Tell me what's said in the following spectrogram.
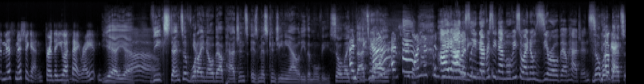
the Miss Michigan for the USA, right? Yeah, yeah. Oh. The extent of what Yeah. I know about pageants is Miss Congeniality, the movie. So like And that's she, why. and she won Miss Congeniality. I honestly never seen that movie, so I know zero about pageants. No, but Okay. that's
